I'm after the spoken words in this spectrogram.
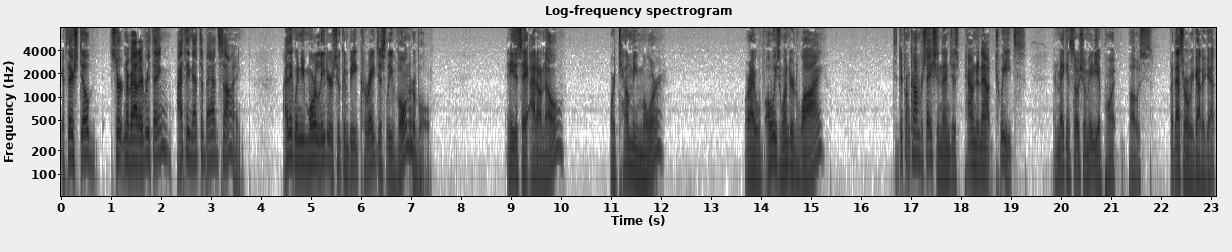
If they're still certain about everything, I think that's a bad sign. I think we need more leaders who can be courageously vulnerable and either say, I don't know, or tell me more? Or I've always wondered why? It's a different conversation than just pounding out tweets and making social media point, posts. But that's where we got to get.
